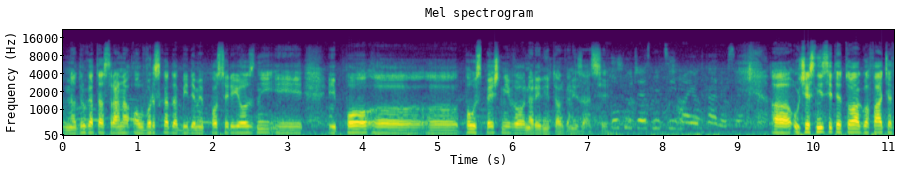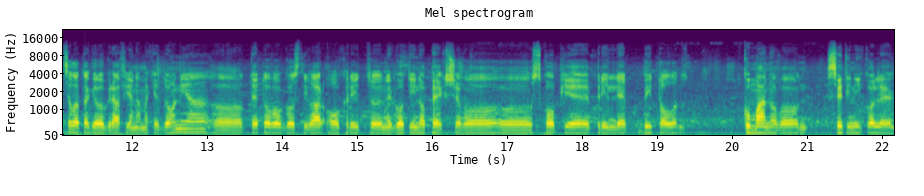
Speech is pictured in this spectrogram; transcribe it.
на другата страна обврска да бидеме посериозни и и по поуспешни во наредните организации. Колку учесници има и од каде се? Учесниците тоа го фаќа целата географија на Македонија, Тетово, Гостивар, Охрид, Неготино, Пекшево, Скопје, Прилеп, Битол, Куманово, Свети Николе.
